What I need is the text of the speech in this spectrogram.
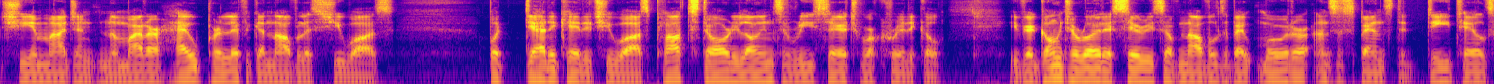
she imagined, no matter how prolific a novelist she was. But dedicated she was. Plot, storylines, and research were critical. If you're going to write a series of novels about murder and suspense, the details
